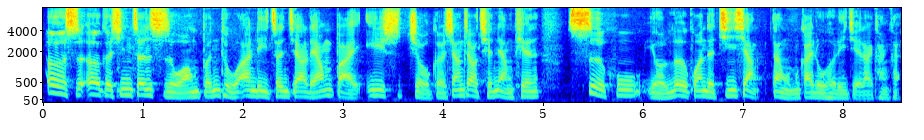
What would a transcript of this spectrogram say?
二十二个新增死亡本土案例增加两百一十九个，相较前两天似乎有乐观的迹象，但我们该如何理解？来看看。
